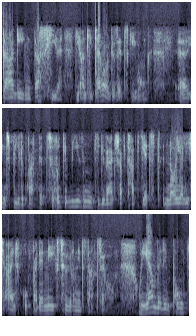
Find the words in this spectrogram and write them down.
dagegen, dass hier die Antiterrorgesetzgebung äh, ins Spiel gebracht wird, zurückgewiesen. Die Gewerkschaft hat jetzt neuerlich Einspruch bei der nächsthöheren Instanz erhoben. Und hier haben wir den Punkt,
